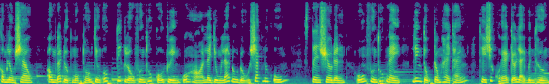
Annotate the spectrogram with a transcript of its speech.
Không lâu sau, ông đã được một thổ dân Úc tiết lộ phương thuốc cổ truyền của họ là dùng lá đu đủ sắc nước uống. Stan Sheldon uống phương thuốc này liên tục trong 2 tháng thì sức khỏe trở lại bình thường.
